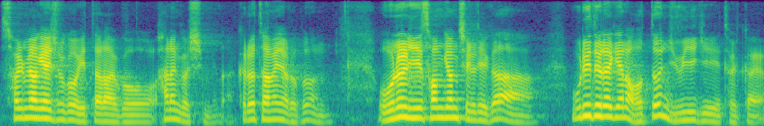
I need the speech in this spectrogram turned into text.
설명해 주고 있다라고 하는 것입니다. 그렇다면 여러분 오늘 이 성경 진리가 우리들에게는 어떤 유익이 될까요?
